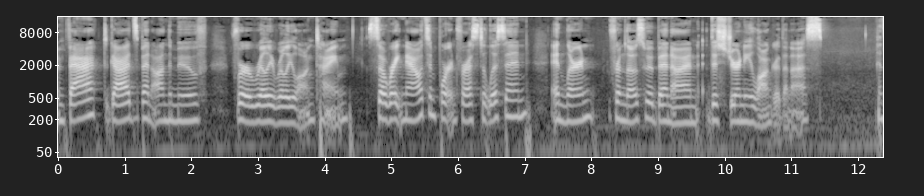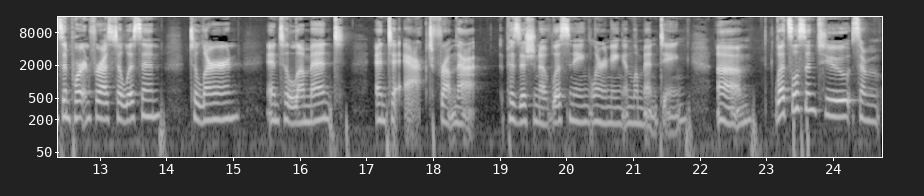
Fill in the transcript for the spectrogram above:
In fact, God's been on the move for a really, really long time. So, right now, it's important for us to listen and learn from those who have been on this journey longer than us. It's important for us to listen, to learn, and to lament and to act from that position of listening, learning, and lamenting. Um, let's listen to some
